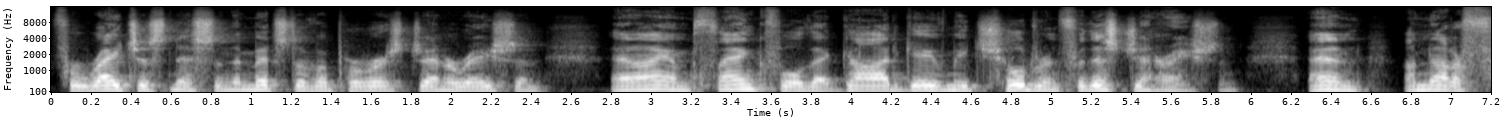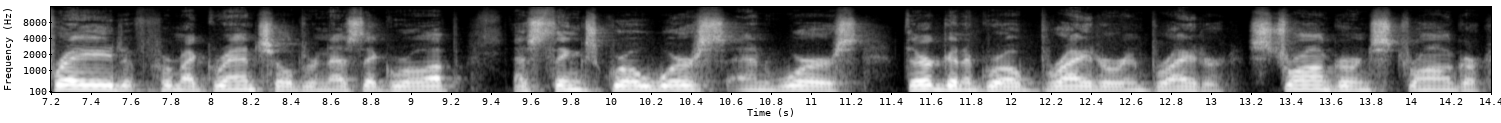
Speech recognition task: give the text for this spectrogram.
for righteousness in the midst of a perverse generation. And I am thankful that God gave me children for this generation. And I'm not afraid for my grandchildren as they grow up, as things grow worse and worse. They're going to grow brighter and brighter, stronger and stronger,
